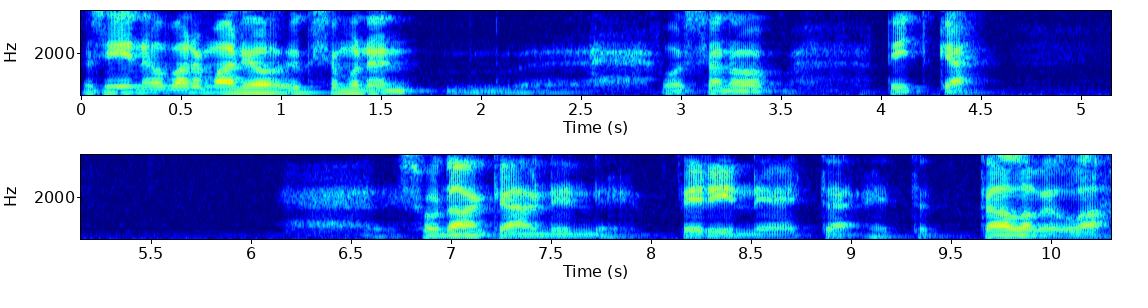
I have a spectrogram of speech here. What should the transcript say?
No siinä on varmaan jo yksi semmoinen, voisi sanoa, pitkä sodankäynnin perinne, että, että talvella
